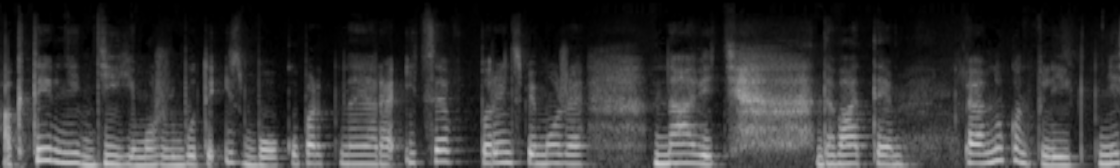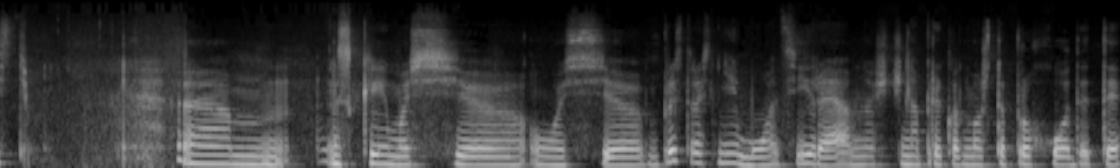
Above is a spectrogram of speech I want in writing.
Активні дії можуть бути і з боку партнера, і це, в принципі, може навіть давати певну конфліктність ем, з кимось е, ось е, пристрасні емоції, ревнощі, наприклад, можете проходити.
